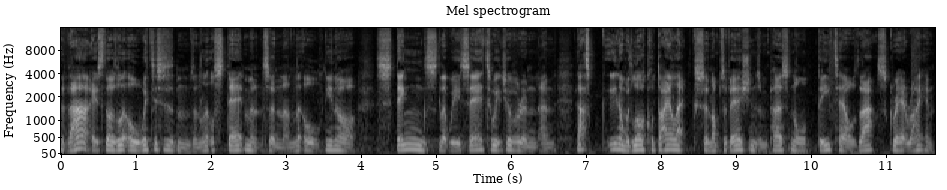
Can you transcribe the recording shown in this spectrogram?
that it's those little witticisms and little statements and, and little you know stings that we say to each other. And, and that's you know with local dialects and observations and personal details that's great writing.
